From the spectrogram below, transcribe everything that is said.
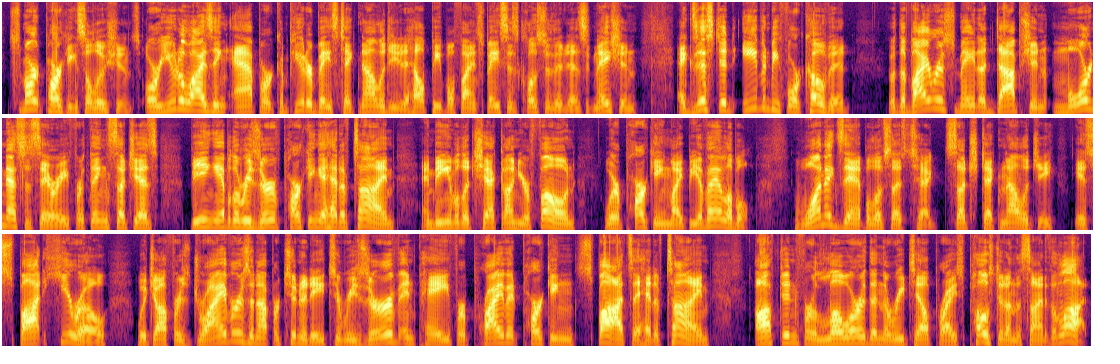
Smart parking solutions, or utilizing app or computer based technology to help people find spaces closer to their designation existed even before COVID but the virus made adoption more necessary for things such as being able to reserve parking ahead of time and being able to check on your phone where parking might be available. One example of such, te- such technology is SpotHero, which offers drivers an opportunity to reserve and pay for private parking spots ahead of time, often for lower than the retail price posted on the sign of the lot.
